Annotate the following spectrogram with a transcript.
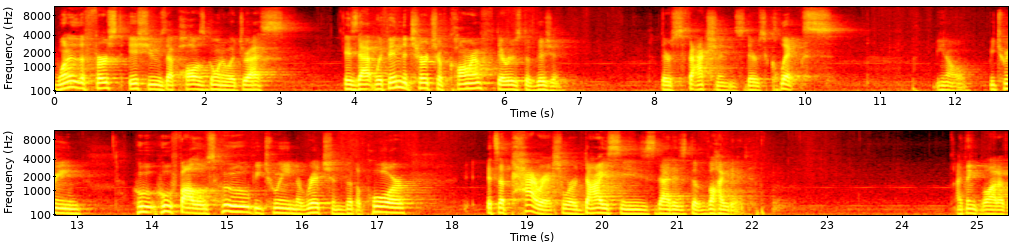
One of the first issues that Paul is going to address is that within the church of Corinth, there is division. There's factions, there's cliques, you know, between who, who follows who, between the rich and the poor it's a parish or a diocese that is divided. I think a lot of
